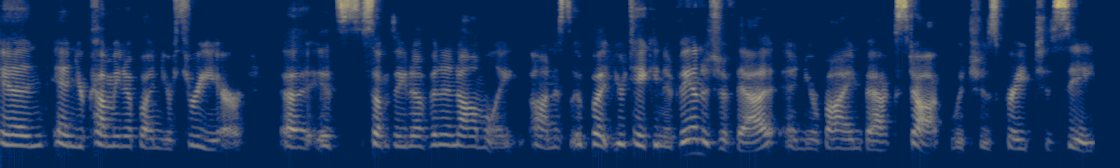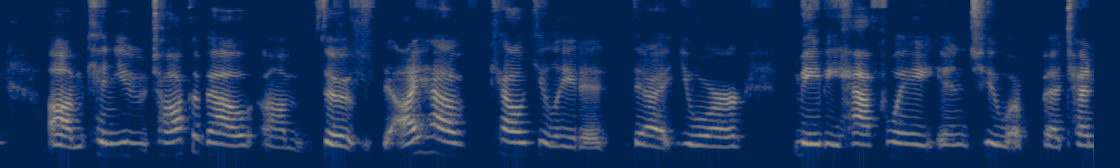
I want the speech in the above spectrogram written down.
and and you're coming up on your three year. Uh, it's something of an anomaly, honestly, but you're taking advantage of that and you're buying back stock, which is great to see. Um, can you talk about um, the? I have calculated that you're maybe halfway into a, a 10%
